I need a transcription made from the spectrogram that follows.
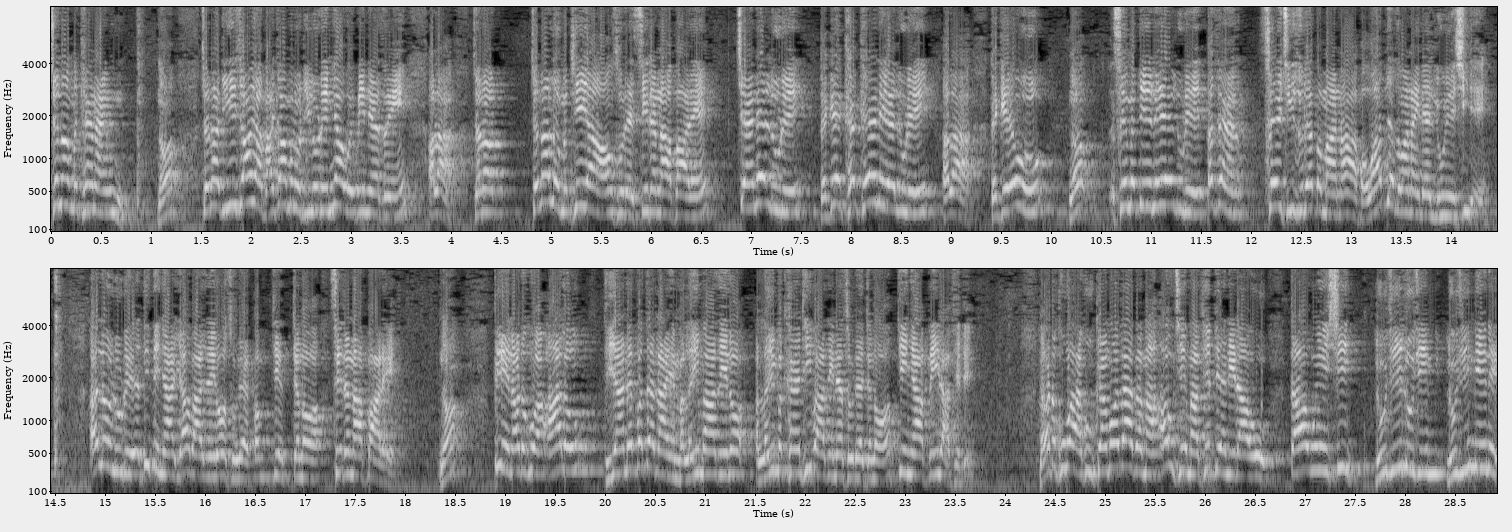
ကျွန်တော်မခံနိုင်ဘူးနော်ကျွန်တော်ဒီအကြောင်းအရာဘာကြောင့်မလို့ဒီလိုတွေမျှဝေပေးနေဆိုရင်ဟလားကျွန်တော်ကျွန်တော်လိုမဖြစ်ရအောင်ဆိုတဲ့စေတနာပါတယ်ကြံတဲ့လူတွေတကယ်ခက်ခဲနေတဲ့လူတွေဟလားတကယ်ကိုနော်အဆင်မပြေနေတဲ့လူတွေပတ်စံစေချီဆိုတဲ့ပမာဏကဘဝပြတ်သွားနိုင်တဲ့လူတွေရှိတယ် အဲ့လိုလူတွေအသိပညာရပါစေရောဆိုတဲ့ကျွန်တော်စေတနာပါတယ်နော်ပြီးရင်နောက်တစ်ခုကအားလုံးဒီဟာနဲ့ပတ်သက်လာရင်မလိမ္မာသေးတော့အလိမ္မခံထိပါသေးနဲ့ဆိုတော့ကျွန်တော်ပညာပေးတာဖြစ်တယ်နောက်တစ်ခုကအခုကမ္ဘောဇဘက်မှာအောက်ခြေမှာဖြစ်ပြနေတာကိုတာဝန်ရှိလူကြီးလူကြီးလူကြီးနေနေ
